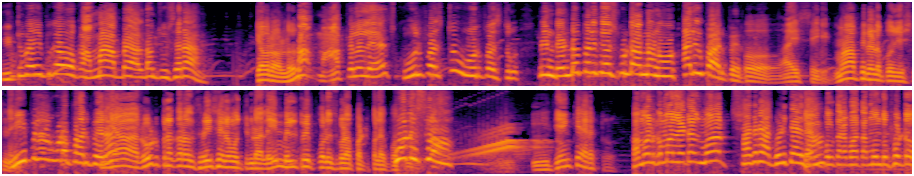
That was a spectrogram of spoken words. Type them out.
ఇటువైపుగా ఒక అమ్మాయి అబ్బాయి వెళ్ళడం చూసారా? ఎవరు వాళ్ళు? ఆ, మా పిల్లలే స్కూల్ ఫస్ట్ ఊరు ఫస్ట్. నేను రెండో పెళ్ళి చేసుకుంటా అన్నాను. అలిగి పారిపోయారు. ఓ ఐ సీ మా పిల్లల పొజిషన్ మీ పిల్లలు కూడా పారిపోయారా? యా రూట్ ప్రకారం శ్రీశైలం వచ్చి ఉండాలి. మిలిటరీ పోలీస్ కూడా పట్టుకోలేకపోతే పోలీసులా? ఇదేం character? Come on come on let us march పదరా గుడికి వెళ్దాం టెంపుల్ తర్వాత ముందు ఫోటో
